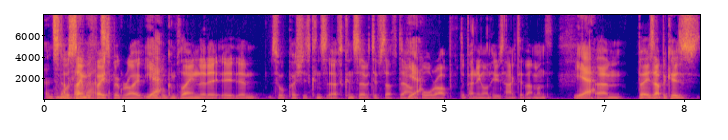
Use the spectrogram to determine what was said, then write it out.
and stuff. Well, same like with. Facebook, right? Yeah. People complain that it, it um, sort of pushes conservative stuff down Yeah. or up, depending on who's hacked it that month. Yeah, Um, but is that because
